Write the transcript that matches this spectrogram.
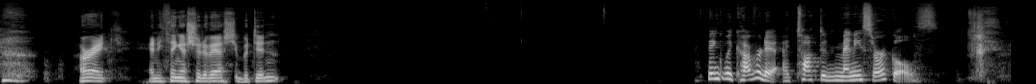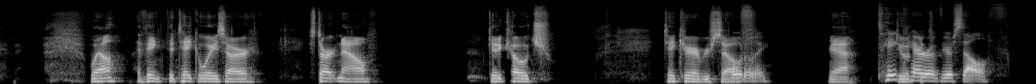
All right. Anything I should have asked you but didn't? Think we covered it. I talked in many circles. well, I think the takeaways are start now, get a coach, take care of yourself. Totally. Yeah. Take care of yourself.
